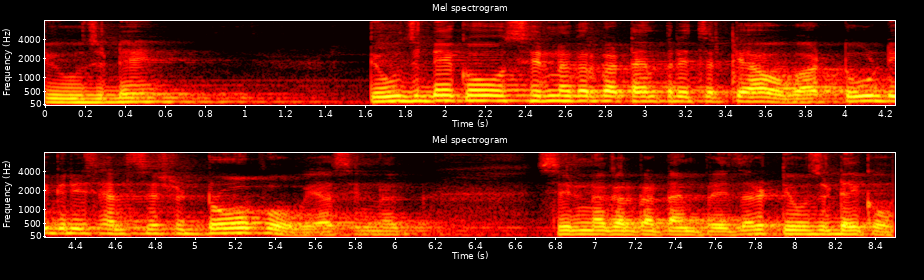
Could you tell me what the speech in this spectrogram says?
Tuesday Tuesday को श्रीनगर का टेम्परेचर क्या होगा? टू डिग्री सेल्सियस ड्रॉप हो गया श्रीनगर श्रीनगर का टेम्परेचर ट्यूसडे को।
